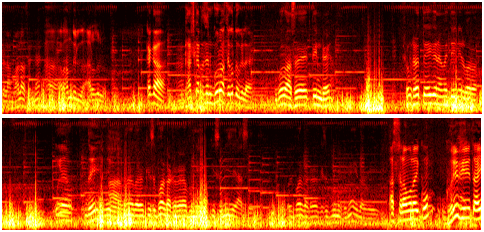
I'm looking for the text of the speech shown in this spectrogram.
সালাম ভালো আছেন না? হ্যাঁ আলহামদুলিল্লাহ আরও চলুন কাকা ঘাস কাটাছেন গরু আছে কতগুলা? গরু আছে তিনটে। সংসারে তো এই আমি দিই নির্ভর। এখানে দুই? হ্যাঁ মনে করো কিছু বরগাটরা বুনি কিছু নিজে আছে। আসসালামু আলাইকুম। ঘুরে ফিরে তাই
